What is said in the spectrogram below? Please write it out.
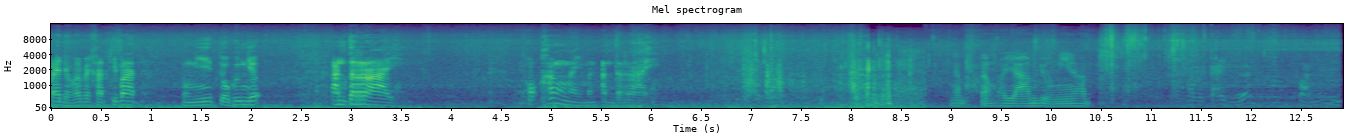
ไปเดี๋ยวค่อยไปคัดที่บ้าน ตรงนี้ตัวพึ่งเยอะ อันตราย เพราะข้างในมันอันตรายครับกำลังพยายามอยู่นี้นะครับเข้าไปใกล้เกินฝันไม่ดี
